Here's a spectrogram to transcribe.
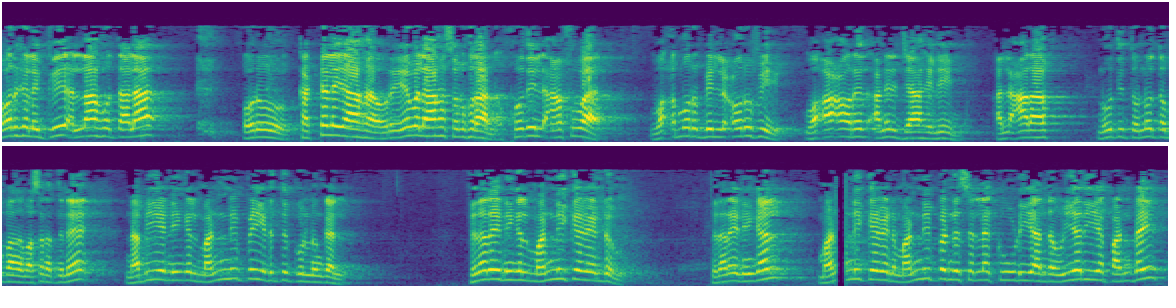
அவர்களுக்கு அல்லாஹு தாலா ஒரு கட்டளையாக ஒரு ஏவலாக சொல்கிறான். ஹுதில் அஃப்வ வஅமுர் பில் உருஃபி வஅரித் அனில் ஜாஹிலீன். அல் ஆராஃப் 199 வசனத்திலே நபியை நீங்கள் மன்னிப்பை எடுத்துக் கொள்ளுங்கள். பிறரை நீங்கள் மன்னிக்க வேண்டும். பிறரை நீங்கள் மன்னிக்க வேண்டும். மன்னிப்பென்று செல்லக்கூடிய அந்த உயரிய பண்பை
